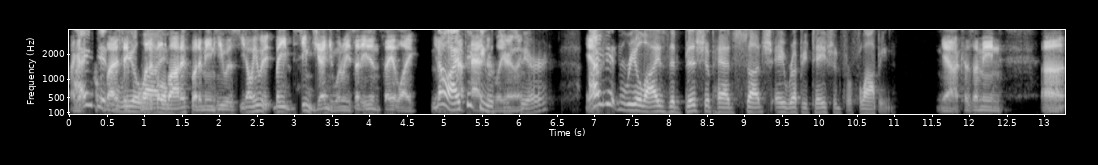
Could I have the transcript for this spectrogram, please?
I guess I didn't I say realize- political about it, but I mean, he was, you know, he would, but he seemed genuine when he said he didn't say it like, No, know, I think he was sincere. Yeah. I didn't realize that Bishop had such a reputation for flopping. Yeah, because I mean, uh,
